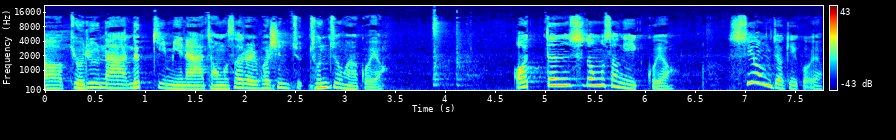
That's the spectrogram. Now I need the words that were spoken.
어, 교류나 느낌이나 정서를 훨씬 주, 존중하고요. 어떤 수동성이 있고요. 수용적이고요.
